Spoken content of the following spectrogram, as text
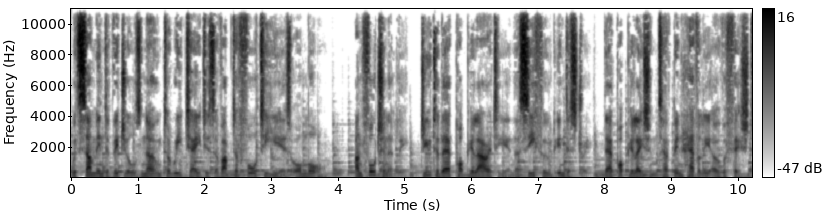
with some individuals known to reach ages of up to 40 years or more. Unfortunately, due to their popularity in the seafood industry, their populations have been heavily overfished.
